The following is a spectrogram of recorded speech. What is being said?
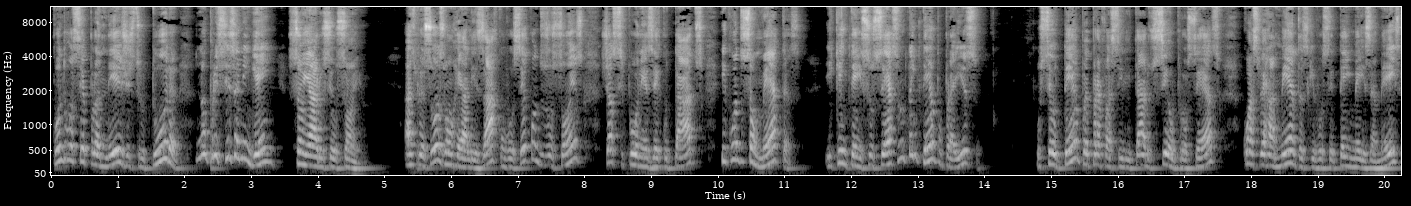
Quando você planeja estrutura, não precisa ninguém sonhar o seu sonho. As pessoas vão realizar com você quando os sonhos já se forem executados e quando são metas. E quem tem sucesso não tem tempo para isso. O seu tempo é para facilitar o seu processo com as ferramentas que você tem mês a mês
